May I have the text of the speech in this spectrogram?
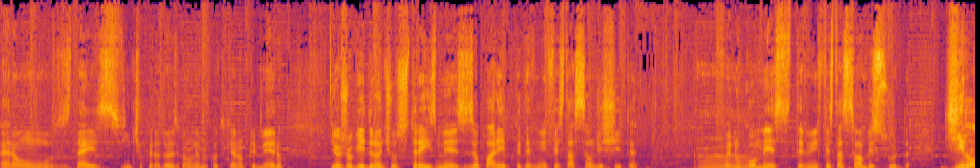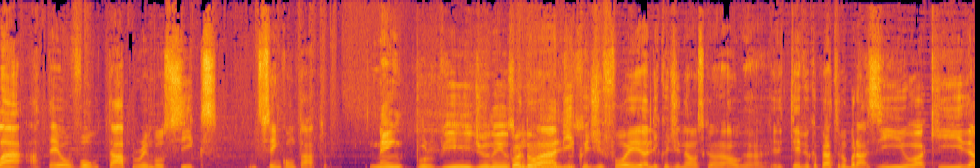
Eram uns 10, 20 operadores, eu não lembro quanto que era no primeiro. E eu joguei durante uns 3 meses. Eu parei porque teve uma infestação de cheater. Foi no começo, teve uma infestação absurda. De lá até eu voltar pro Rainbow Six, sem contato. Nem por vídeo, nem os Quando a. Liquid foi. A Liquid não, ele teve o campeonato no Brasil, aqui, da,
